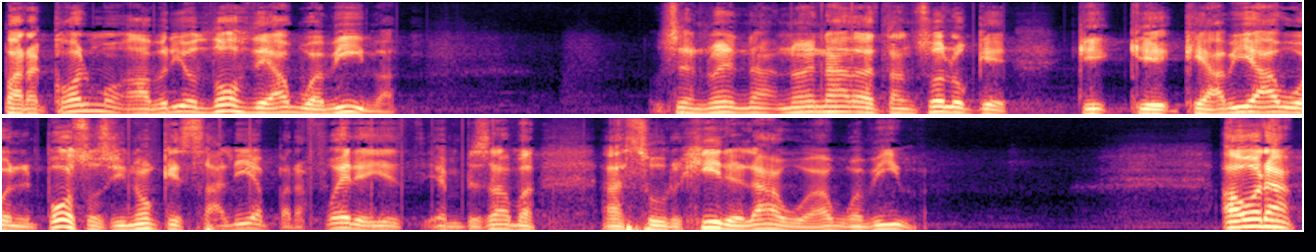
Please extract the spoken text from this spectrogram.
Para colmo, abrió dos de agua viva. O sea, no es, no es nada tan solo que, que, había agua en el pozo, sino que salía para afuera y empezaba a surgir el agua, agua viva. Ahora,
